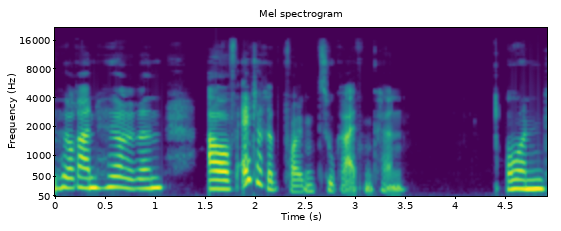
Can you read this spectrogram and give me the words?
Hörer und Hörerinnen auf ältere Folgen zugreifen können. Und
